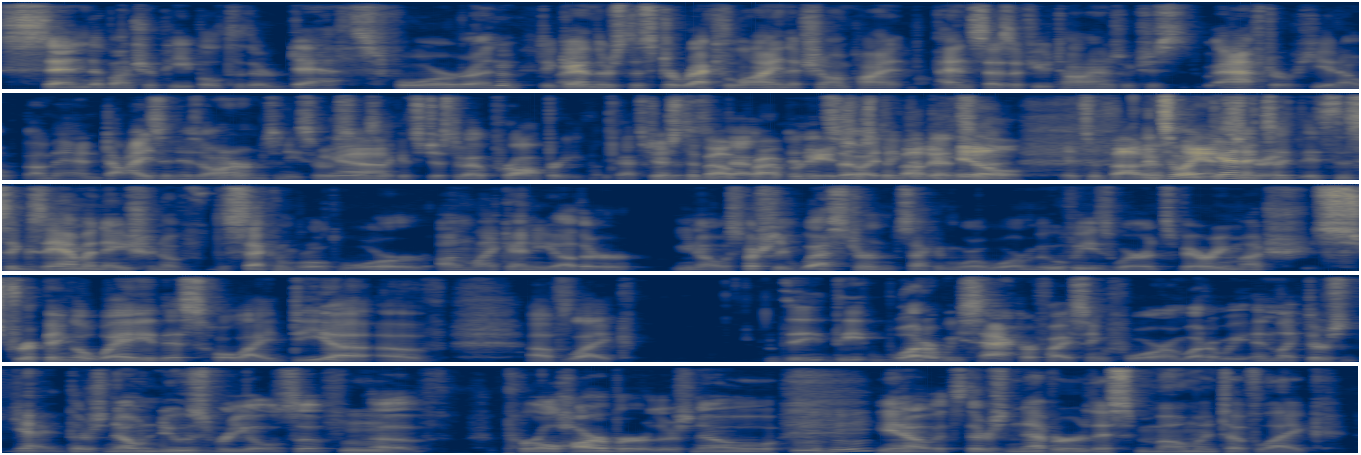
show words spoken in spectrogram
send a bunch of people to their deaths for. And again, there's this direct line that Sean Penn says a few times, which is after you know a man dies in his arms, and he sort of Yeah. says like it's just about property. Like that's just is about, property. It's so I just think about that a hill. it's about and a so again, it's like it's this examination of the Second World War, unlike any other, you know, especially Western Second World War movies, where it's very much stripping away this whole idea of, of like, the the what are we sacrificing for and what are we and like there's yeah there's no newsreels of Mm. of Pearl Harbor. There's no Mhm. you know it's there's never this moment of like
